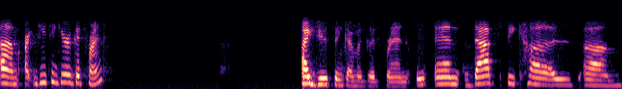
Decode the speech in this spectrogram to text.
Um, are, do you think you're a good friend? I do think I'm a good friend, and that's because, um,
